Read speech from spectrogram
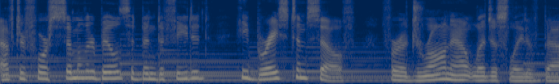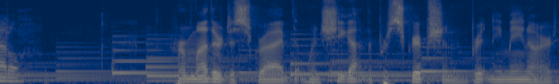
After four similar bills had been defeated, he braced himself for a drawn out legislative battle. Her mother described that when she got the prescription, Brittany Maynard,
